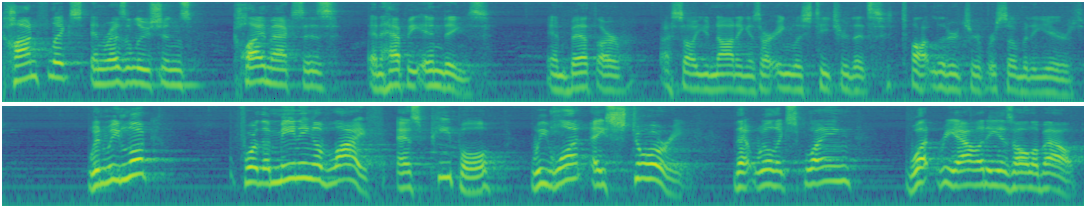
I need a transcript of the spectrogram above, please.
conflicts and resolutions, climaxes and happy endings. And Beth, our I saw you nodding as our English teacher that's taught literature for so many years. When we look for the meaning of life as people, we want a story that will explain what reality is all about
